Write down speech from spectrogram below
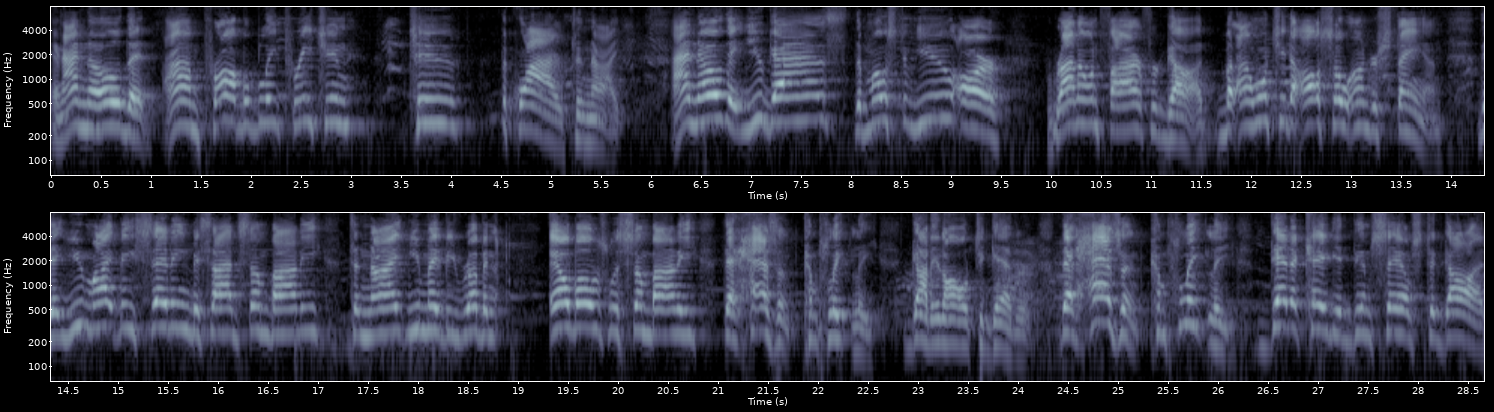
And I know that I'm probably preaching to the choir tonight. I know that you guys, the most of you, are right on fire for God. But I want you to also understand that you might be sitting beside somebody tonight. You may be rubbing elbows with somebody that hasn't completely got it all together, that hasn't completely dedicated themselves to God,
